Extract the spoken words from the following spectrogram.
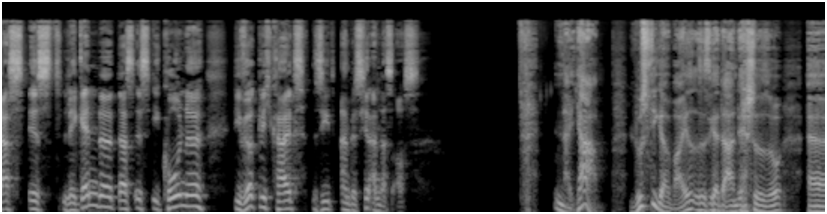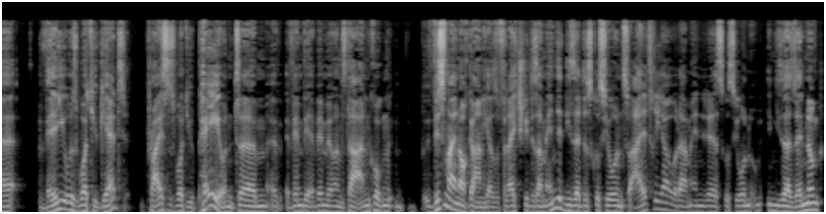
das ist Legende, das ist Ikone. Die Wirklichkeit sieht ein bisschen anders aus. Naja, lustigerweise ist es ja da an der Stelle so, äh, Value is what you get, Price is what you pay. Und ähm, wenn wir wenn wir uns da angucken, wissen wir ja noch gar nicht. Also vielleicht steht es am Ende dieser Diskussion zu Altria oder am Ende der Diskussion in dieser Sendung,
